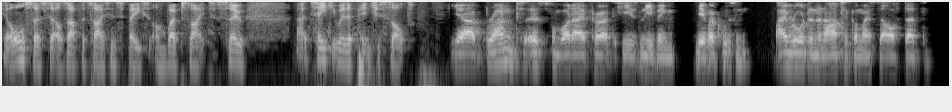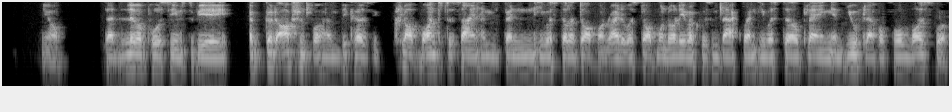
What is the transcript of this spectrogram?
It also sells advertising space on websites. So uh, take it with a pinch of salt. Yeah, Brandt is, from what I've heard, he's leaving Leverkusen. I wrote in an article myself that you know that Liverpool seems to be a a good option for him because Klopp wanted to sign him when he was still at Dortmund, right? It was Dortmund or Leverkusen back when he was still playing in youth level for Wolfsburg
